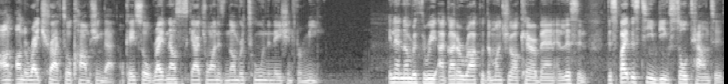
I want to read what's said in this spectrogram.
on, on the right track to accomplishing that. Okay, so right now, Saskatchewan is number two in the nation for me. In at number three, I gotta rock with the Montreal Carabins. And listen, despite this team being so talented,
